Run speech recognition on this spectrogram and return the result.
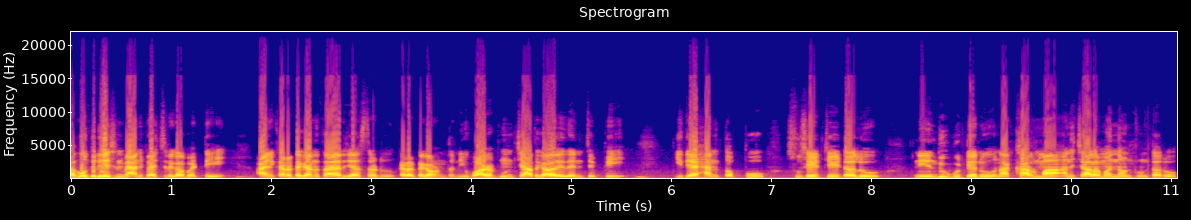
భగవంతుడు చేసిన మ్యానుఫ్యాక్చర్ కాబట్టి ఆయన కరెక్ట్గానే తయారు చేస్తాడు కరెక్ట్గా ఉంటుంది. నీ వాడటం చేత కాలేదని చెప్పి ఈ దేహాన్ని తప్పు సూసైడ్ చేయటాలు నేను ఎందుకు పుట్టాను నా కర్మ అని చాలా మంది అంటుంటారు.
